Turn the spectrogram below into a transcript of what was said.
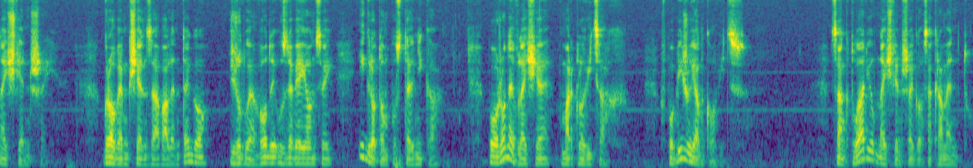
Najświętszej, grobem księdza Walentego, źródłem wody uzdrawiającej i grotą pustelnika, położone w lesie w Marklowicach, w pobliżu Jankowic. Sanktuarium Najświętszego Sakramentu.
